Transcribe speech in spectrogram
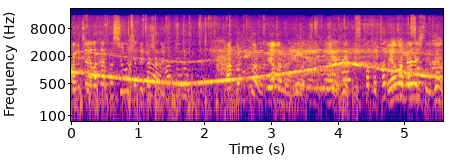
عندك علاقه بالسيون واش فاش عندك الدكتور يلا معنا تفضل تفضل يلا معنا اشتري بان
